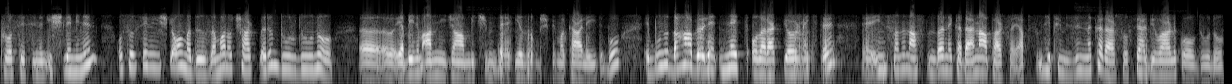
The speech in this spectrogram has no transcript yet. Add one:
prosesinin işleminin o sosyal ilişki olmadığı zaman o çarkların durduğunu e, ya benim anlayacağım biçimde yazılmış bir makaleydi bu. E, bunu daha böyle net olarak görmekte e, insanın aslında ne kadar ne yaparsa yapsın hepimizin ne kadar sosyal bir varlık olduğunu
